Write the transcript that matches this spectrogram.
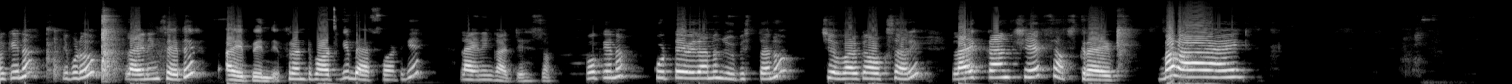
ఓకేనా? ఇప్పుడు లైనింగ్స్ అయితే అయిపోయింది. ఫ్రంట్ పార్ట్కి బ్యాక్ పార్ట్కి లైనింగ్ కట్ చేస్తాం. ఓకేనా? కుట్టే విధానం చూపిస్తాను. చివరిగా ఒకసారి like and share subscribe bye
